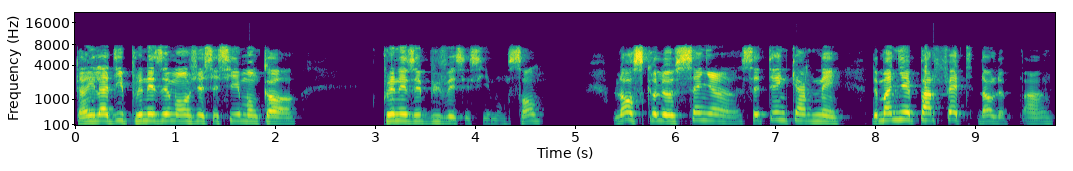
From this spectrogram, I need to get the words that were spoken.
quand il a dit prenez et mangez, ceci est mon corps, prenez et buvez, ceci est mon sang, lorsque le Seigneur s'est incarné de manière parfaite dans le pain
